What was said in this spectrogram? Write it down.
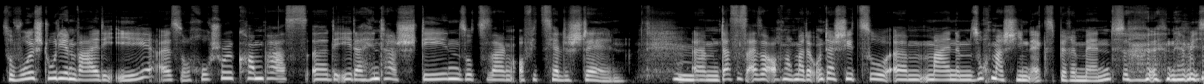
sowohl studienwahl.de als auch hochschulkompass.de dahinter stehen sozusagen offizielle Stellen. Mhm. Das ist also auch nochmal der Unterschied zu ähm, meinem Suchmaschinenexperiment, nämlich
